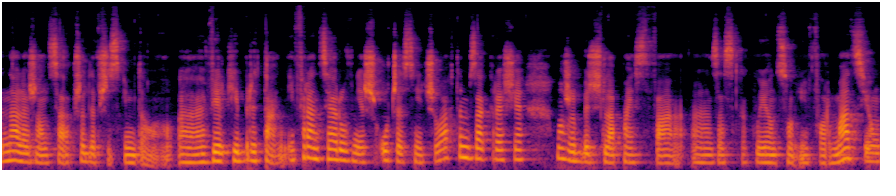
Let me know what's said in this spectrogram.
należąca przede wszystkim do e, Wielkiej Brytanii. Francja również uczestniczyła w tym zakresie. Może być dla Państwa e, zaskakującą informacją,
